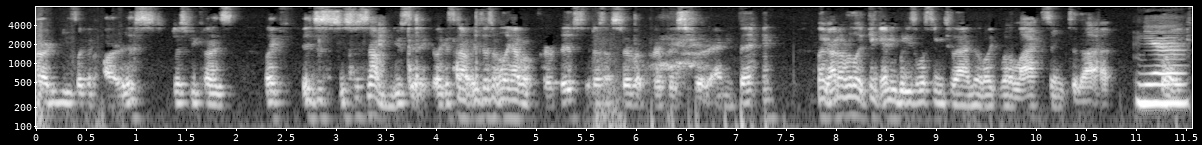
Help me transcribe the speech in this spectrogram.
Cardi is like an artist just because like it just it's just not music. Like it's not it doesn't really have a purpose. It doesn't serve a purpose for anything. Like i don't really think anybody's listening to that and they're like relaxing to that. Yeah. Like,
